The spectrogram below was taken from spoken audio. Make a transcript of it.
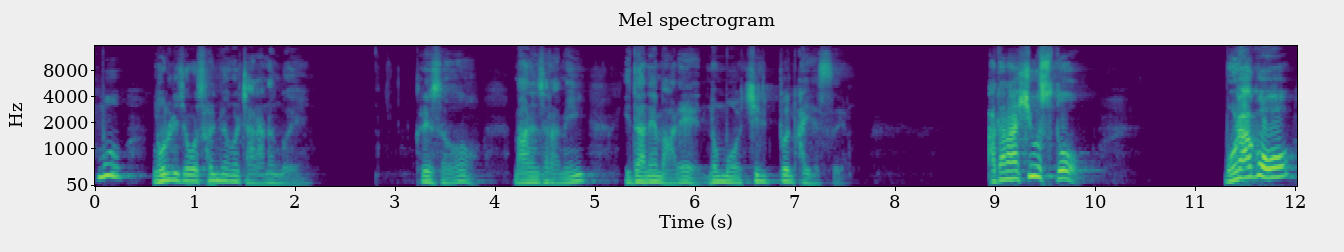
너무 논리적으로 설명을 잘하는 거예요. 그래서 많은 사람이 이단의 말에 넘어질 뻔하였어요. 아다나시우스도 뭐라고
